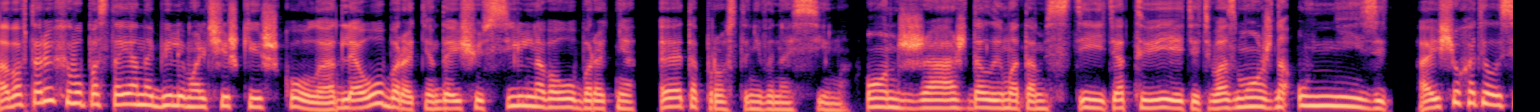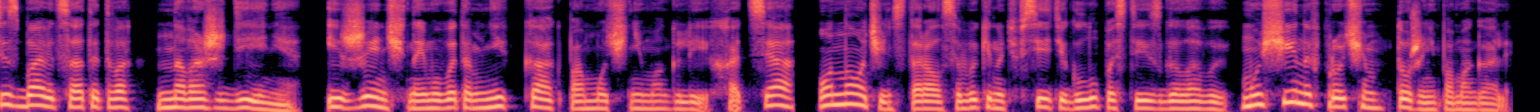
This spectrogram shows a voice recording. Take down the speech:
А во-вторых, его постоянно били мальчишки из школы, а для оборотня, да еще сильного оборотня, это просто невыносимо. Он жаждал им отомстить, ответить, возможно, унизить. А еще хотелось избавиться от этого наваждения. И женщины ему в этом никак помочь не могли, хотя он очень старался выкинуть все эти глупости из головы. Мужчины, впрочем, тоже не помогали.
